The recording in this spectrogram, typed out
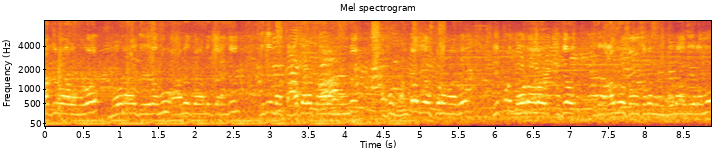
ఆగ్రవాలంలో వారంలో తీయడము ఆనక ఆనక ఇది మా తాతల కాలం నుండి అప్పుడు వంటలు చేసుకునేవారు. ఇప్పుడు బోనాలు ఇదే ఇది నాలుగో సంవత్సరం మేము బోనాలు తీయడము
